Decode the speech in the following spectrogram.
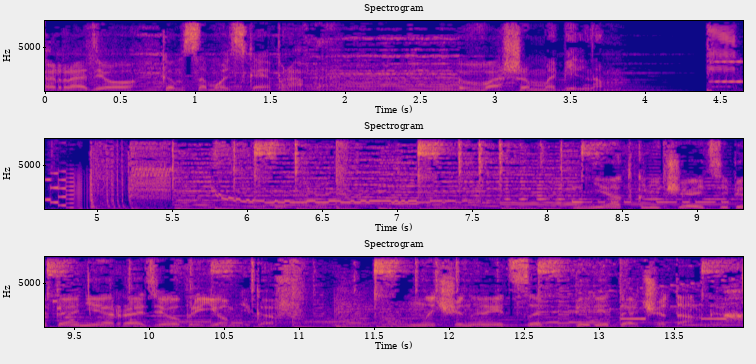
«Радио Комсомольская правда». В вашем мобильном. Не отключайте питание радиоприемников. Начинается передача данных.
